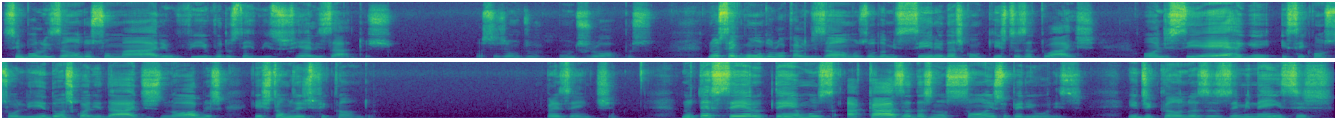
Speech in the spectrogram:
simbolizando o sumário vivo dos serviços realizados, ou seja, um, um dos lobos. No segundo, localizamos o domicílio das conquistas atuais, onde se erguem e se consolidam as qualidades nobres que estamos edificando. Presente. No terceiro, temos a Casa das Noções Superiores indicando as eminências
